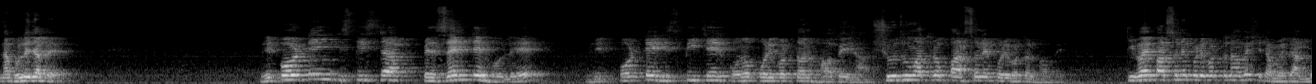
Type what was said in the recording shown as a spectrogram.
না ভুলে যাবে? রিপোর্টিং স্পিচটা প্রেজেন্টে হলে রিপোর্টেড স্পিচের কোনো পরিবর্তন হবে না, শুধুমাত্র পার্সনের পরিবর্তন হবে। কীভাবে পার্সনের পরিবর্তন হবে সেটা আমরা জানব।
